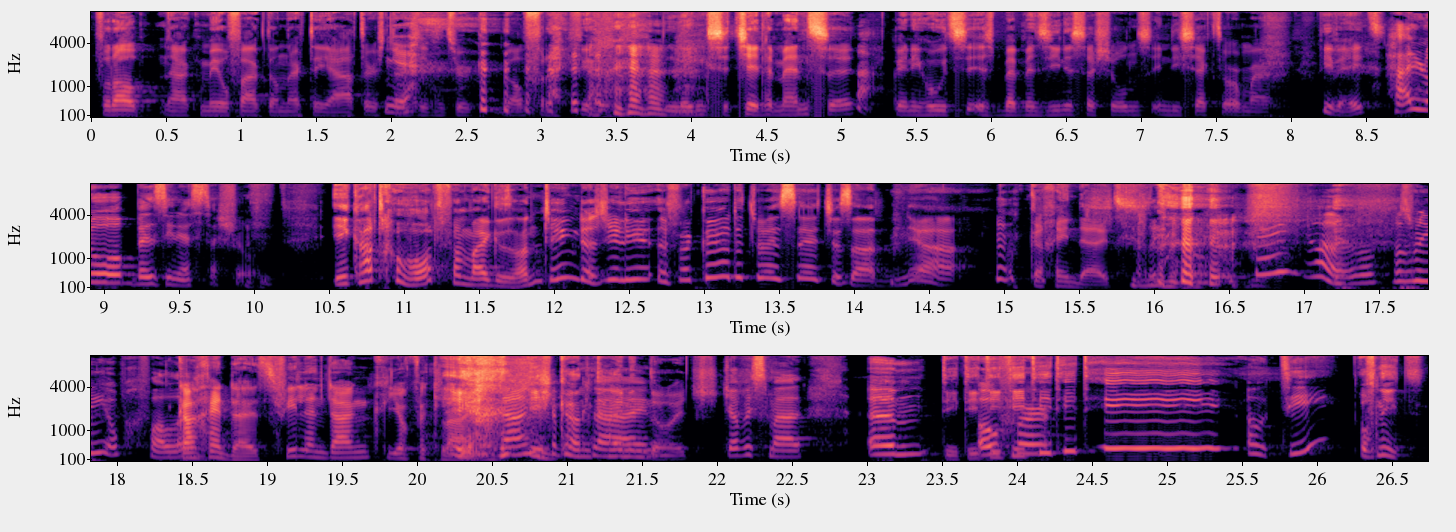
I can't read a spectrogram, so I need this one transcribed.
Vooral, nou, ik mail vaak dan naar theaters. Daar zitten natuurlijk wel vrij veel linkse, chille mensen. Ah. Ik weet niet hoe het is bij benzinestations in die sector, maar wie weet. Hallo, benzinestation. Ik had gehoord van Mike Zanting dat jullie een verkeurde twee setjes hadden. Ja, kan geen Duits. Ja, dat was me niet opgevallen. Kan geen Duits. Vielen dank, Joppe Klein. Ja, Dank, ik je kan geen Duits. Job is maar. Ehm, ti, Over- oh, die? Of niet? Wat ik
